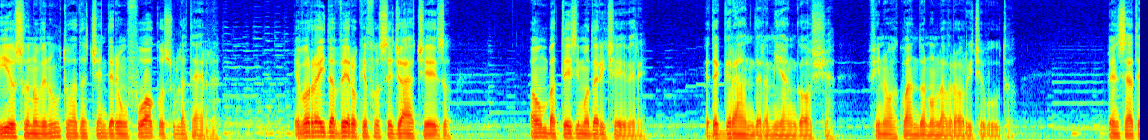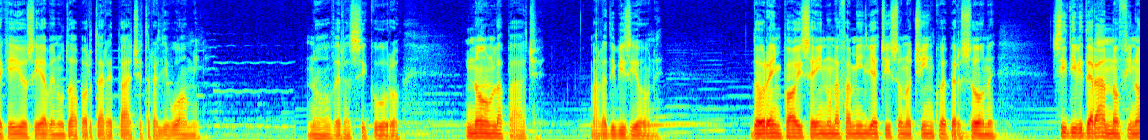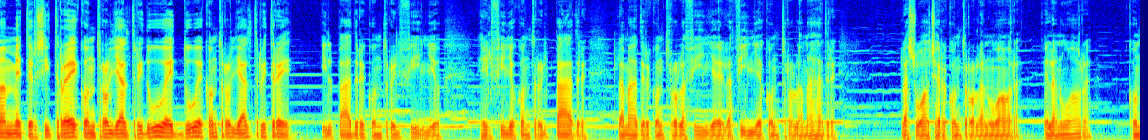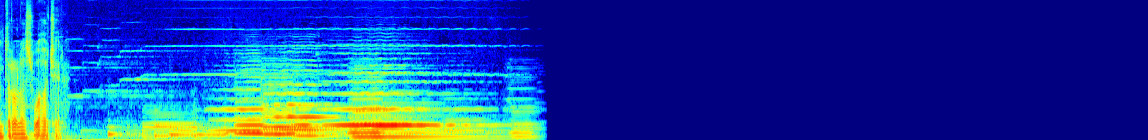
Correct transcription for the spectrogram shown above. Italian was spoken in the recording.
Io sono venuto ad accendere un fuoco sulla terra e vorrei davvero che fosse già acceso. Ho un battesimo da ricevere ed è grande la mia angoscia fino a quando non l'avrò ricevuto. Pensate che io sia venuto a portare pace tra gli uomini? No, ve l'assicuro, non la pace, ma la divisione. D'ora in poi, se in una famiglia ci sono cinque persone, si divideranno fino a mettersi tre contro gli altri due e due contro gli altri tre, il padre contro il figlio e il figlio contro il padre, la madre contro la figlia e la figlia contro la madre, la suocera contro la nuora e la nuora contro la suocera.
